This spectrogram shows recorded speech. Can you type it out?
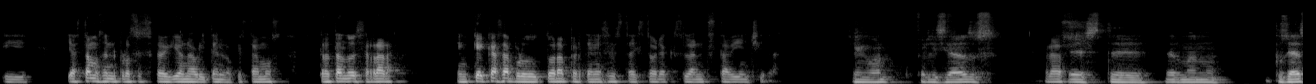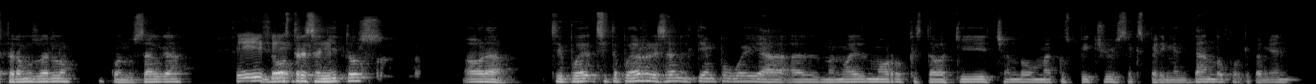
y ya estamos en el proceso de guion ahorita en lo que estamos tratando de cerrar en qué casa productora pertenece esta historia, que está bien chida. Chingón, felicidades. Gracias. Este, hermano, pues ya esperamos verlo cuando salga. Sí, Dos, tres añitos. Ahora, si, puede, si te puedes regresar en el tiempo, güey, al Manuel Morro que estaba aquí echando Macos Pictures, experimentando, porque también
